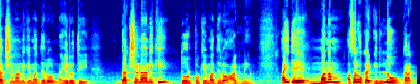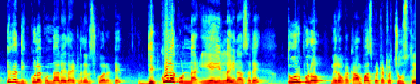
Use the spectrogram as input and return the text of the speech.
దక్షిణానికి మధ్యలో నైరుతి దక్షిణానికి తూర్పుకి మధ్యలో ఆగ్నేయం. అయితే మనం అసలు ఒక ఇల్లు కరెక్ట్గా దిక్కులకు ఉందా లేదా ఎట్లా తెలుసుకోవాలంటే దిక్కులకు ఉన్న ఏ ఇల్లు అయినా సరే తూర్పులో మీరు ఒక కాంపాస్ పెట్టి అట్లా చూస్తే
